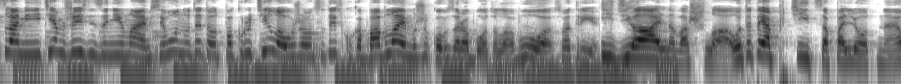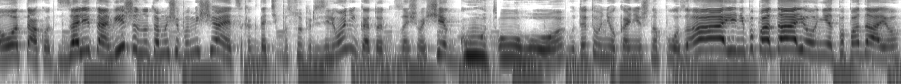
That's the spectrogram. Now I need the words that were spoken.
с вами не тем жизнь занимаемся. Вон вот это вот покрутила уже, вон смотри, сколько бабла и мужиков заработала. Во, смотри. Идеально вошла. Вот это я птица полетная. Вот так вот. Залетаем. Видишь, оно там еще помещается, когда типа супер зелененькая, то это значит вообще гуд. Ого. Вот это у нее, конечно, поза. А, я не попадаю. Нет, попадаю.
